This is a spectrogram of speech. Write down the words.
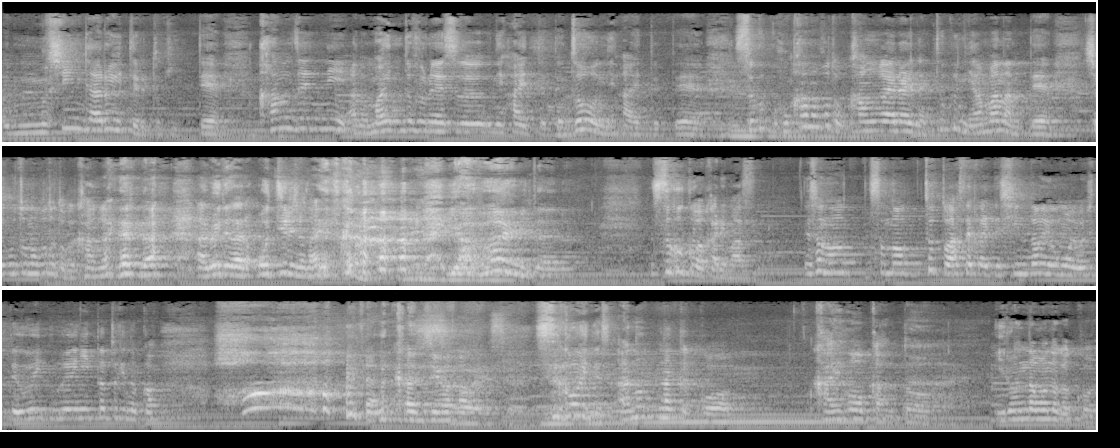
う無心で歩いてる時って完全にあのマインドフルネスに入っててゾーンに入っててすごく他のことを考えられない。特に山なんて仕事のこととか考えながら歩いてたら落ちるじゃないですか。やばいみたいな。すごくわかりますでそのそのちょっと汗かいてしんどい思いをして上上に行った時のかはあみたいな感じはすごいですあのなんかこう開放感とい。ろんなものがこ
